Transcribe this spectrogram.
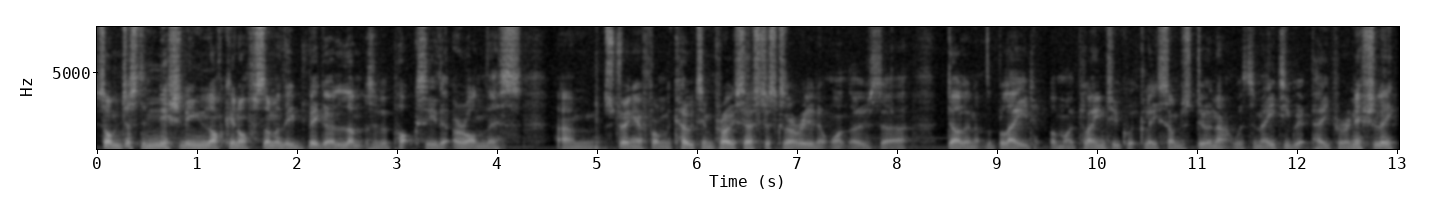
So I'm just initially knocking off some of the bigger lumps of epoxy that are on this um, stringer from the coating process just because I really don't want those uh, dulling up the blade of my plane too quickly. So I'm just doing that with some 80 grit paper initially.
